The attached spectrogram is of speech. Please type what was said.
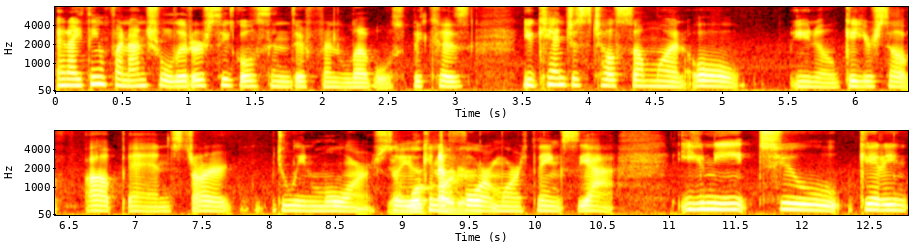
and i think financial literacy goes in different levels because you can't just tell someone oh you know get yourself up and start doing more so Yeah, you can harder. afford more things yeah you need to get in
